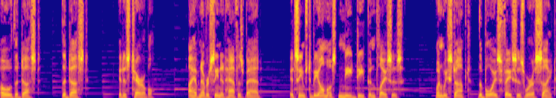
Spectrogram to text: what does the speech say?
Oh, the dust, the dust. It is terrible. I have never seen it half as bad. It seems to be almost knee-deep in places. When we stopped, the boys' faces were a sight.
